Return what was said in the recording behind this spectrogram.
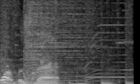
what was that?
